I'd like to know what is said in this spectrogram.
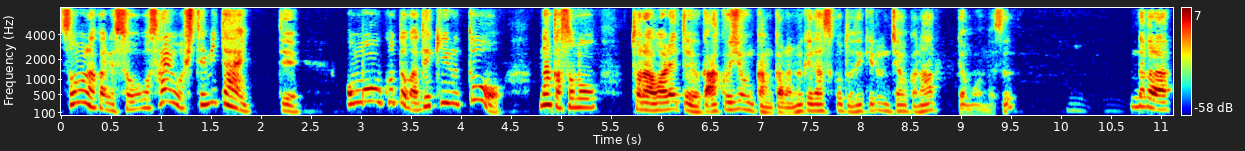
その中で相互作用してみたいって思うことができるとなんかそのとらわれというか悪循環から抜け出すことできるんちゃうかなって思うんです。だから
